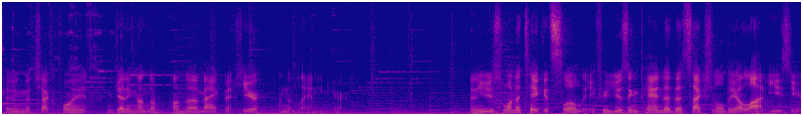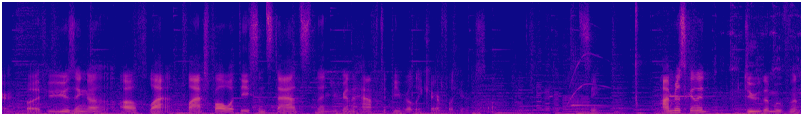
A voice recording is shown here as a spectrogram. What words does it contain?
getting the checkpoint, and getting on the on the magnet here, and then landing here. And you just want to take it slowly. If you're using Panda, this section will be a lot easier. But if you're using a, a flat flashball with decent stats, then you're going to have to be really careful here. So see. I'm just gonna do the movement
